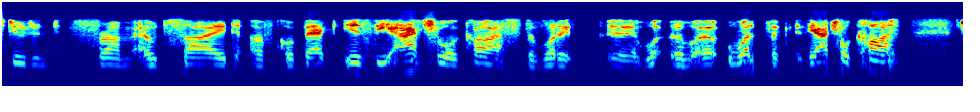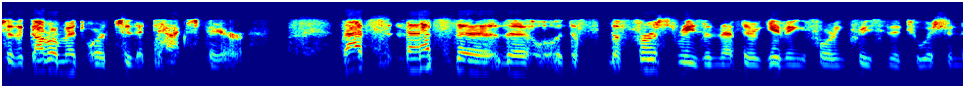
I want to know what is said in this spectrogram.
student from outside of Quebec is the actual cost of what it uh, what, uh, what the, the actual cost to the government or to the taxpayer. That's that's the, the the the first reason that they're giving for increasing the tuition,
